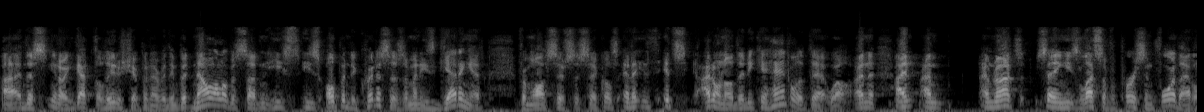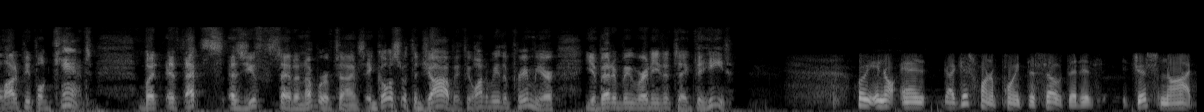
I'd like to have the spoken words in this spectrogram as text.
Uh, and this you know he got the leadership and everything, but now all of a sudden he's he's open to criticism and he's getting it from Officer Sickles, and it's, it's I don't know that he can handle it that well. And I, I'm I'm not saying he's less of a person for that. A lot of people can't. But if that's, as you've said a number of times, it goes with the job. If you want to be the premier, you better be ready to take the heat. Well, you know, and I just want to point this out that it's just not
